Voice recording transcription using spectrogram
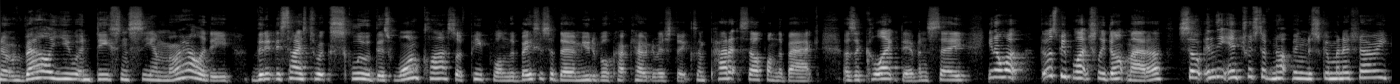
know, value and decency and morality that it decides to exclude this one class of people on the basis of their immutable characteristics and pat itself on the back as a collective and say, you know what, those people actually don't matter. So, in the interest of not being discriminatory,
